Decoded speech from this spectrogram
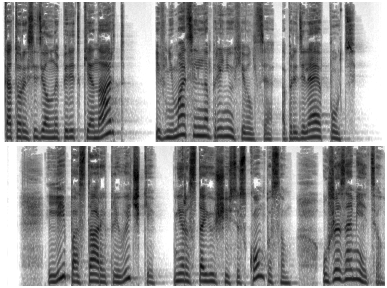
который сидел на передке нарт и внимательно принюхивался, определяя путь. Ли по старой привычке не расстающийся с компасом, уже заметил,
